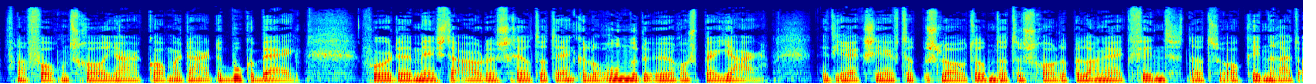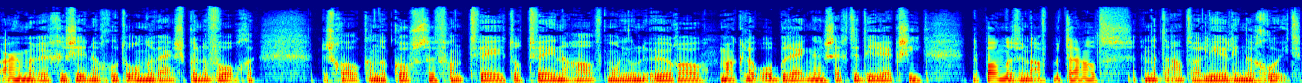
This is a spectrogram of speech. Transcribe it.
Vanaf volgend schooljaar komen daar de boeken bij. Voor de meeste ouders geldt dat enkele honderden euro's per jaar. De directie heeft dat besloten omdat de school het belangrijk vindt dat ook kinderen uit armere gezinnen goed onderwijs kunnen volgen. De school kan de kosten van 2 tot 2,5 miljoen euro makkelijk opbrengen, zegt de directie. De panden zijn afbetaald en het aantal leerlingen groeit.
